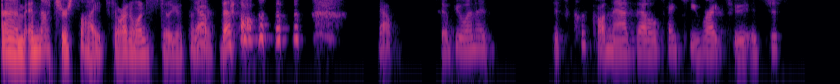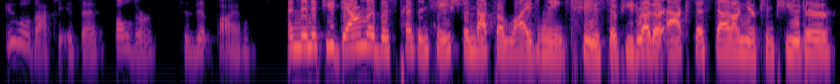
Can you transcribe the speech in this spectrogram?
Um, and that's your slide, so I don't want to steal your thunder. Yeah, that's all. Yeah. So if you want to just click on that, that'll take you right to it. It's just Google Doc. It's a folder. It's a zip file. And then if you download this presentation, that's a live link too. So if you'd rather access that on your computer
